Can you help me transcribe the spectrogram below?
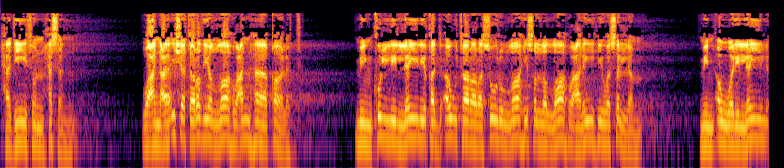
حديث حسن. وعن عائشة رضي الله عنها قالت من كل الليل قد أوتر رسول الله صلى الله عليه وسلم. من أول الليل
